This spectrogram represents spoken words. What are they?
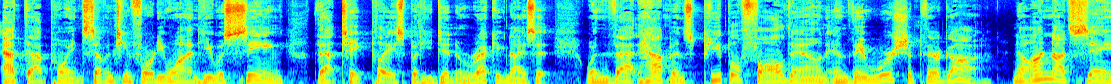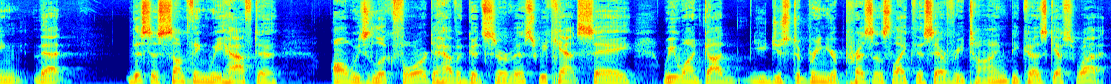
at that point, 1741, he was seeing that take place, but he didn't recognize it. When that happens, people fall down and they worship their God. Now, I'm not saying that this is something we have to always look for to have a good service. We can't say we want God you just to bring your presence like this every time because guess what?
